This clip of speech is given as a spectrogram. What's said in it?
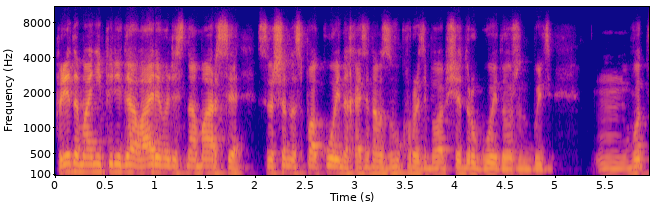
При этом они переговаривались на Марсе совершенно спокойно, хотя там звук вроде бы вообще другой должен быть. Вот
